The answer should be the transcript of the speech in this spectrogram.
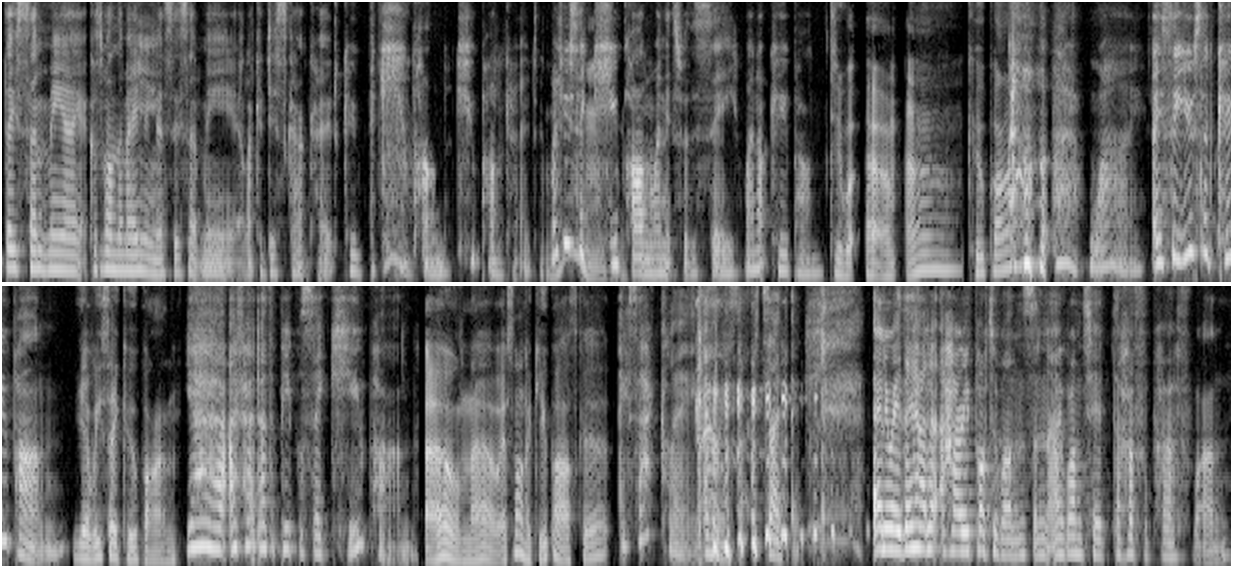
they sent me a because I'm on the mailing list. They sent me like a discount code, coup- a coupon, coupon code. Why do you say Mm. coupon when it's with a C? Why not coupon? Do? Um, uh, coupon? Why? I see you said coupon. yeah, we say coupon. Yeah, I've heard other people say coupon. Oh no, it's not a coupon. Exactly. Anyway, sorry, side thing. Anyway, they had Harry Potter ones, and I wanted the Hufflepuff one.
